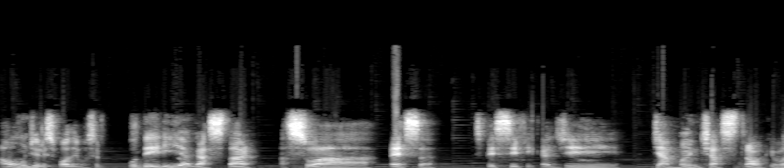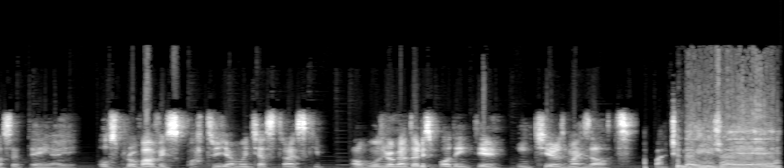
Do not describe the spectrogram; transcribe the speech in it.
aonde eles podem, você poderia gastar a sua peça específica de diamante astral que você tem aí, ou os prováveis quatro diamantes astrais que alguns jogadores podem ter em tiers mais altos. A partir daí já é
